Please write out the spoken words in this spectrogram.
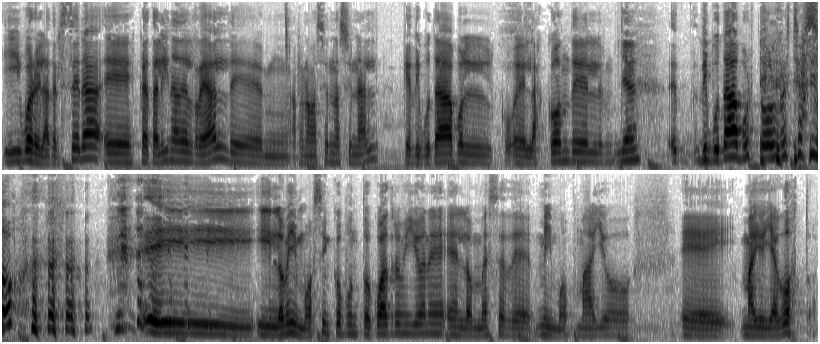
Y bueno, y la tercera es Catalina del Real, de mm, Renovación Nacional, que es diputada por el, eh, Las Condes, el- Ya. eh, diputada por todo el rechazo. y, y lo mismo, 5.4 millones en los meses de mismo, mayo, eh, mayo y agosto.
